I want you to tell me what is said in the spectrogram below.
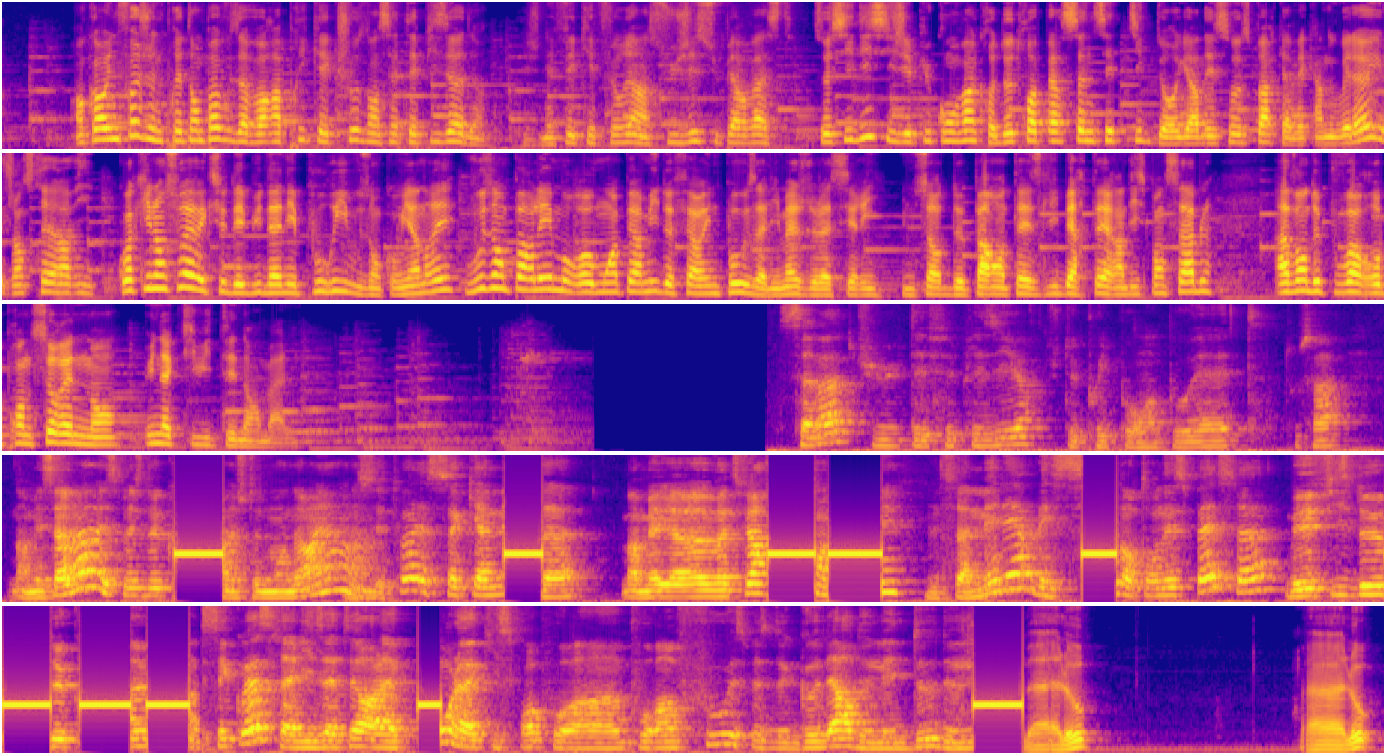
Encore une fois, je ne prétends pas vous avoir appris quelque chose dans cet épisode, je n'ai fait qu'effleurer un sujet super vaste. Ceci dit, si j'ai pu convaincre 2-3 personnes sceptiques de regarder South Park avec un nouvel œil, j'en serais ravi. Quoi qu'il en soit, avec ce début d'année pourri, vous en conviendrez, vous en parler m'aura au moins permis de faire une pause à l'image de la série, une sorte de parenthèse libertaire indispensable, avant de pouvoir reprendre sereinement une activité normale. Ça va, tu t'es fait plaisir, tu t'es pris pour un poète, tout ça? Non mais ça va, espèce de c... je te demande rien. Mais C'est toi le sac à merde là. Non mais euh, va te faire Mais Ça m'énerve les c dans ton espèce là. Mais fils de C'est quoi ce réalisateur à la con là qui se prend pour un, pour un fou, espèce de godard de mes deux de Bah allô? Allô?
